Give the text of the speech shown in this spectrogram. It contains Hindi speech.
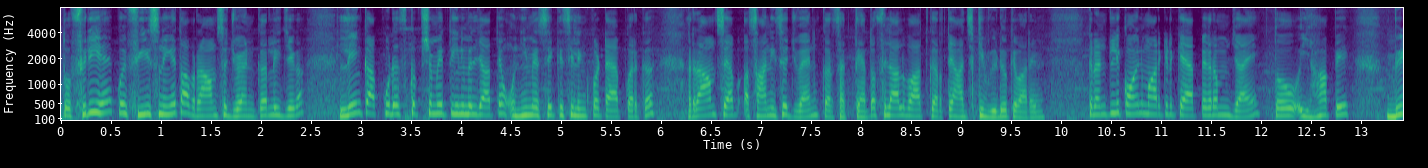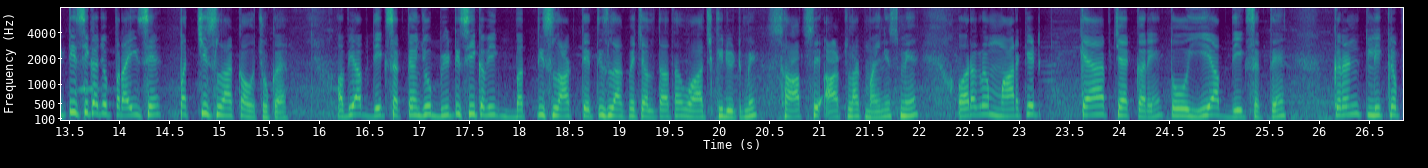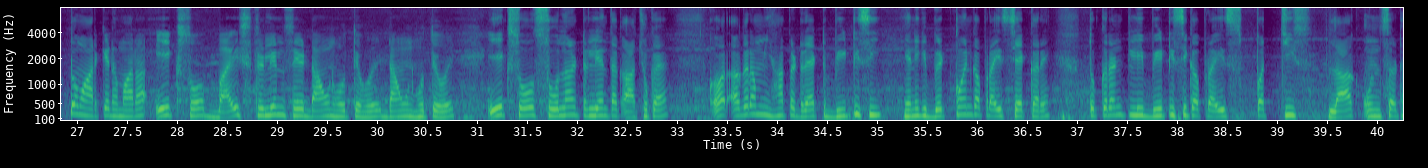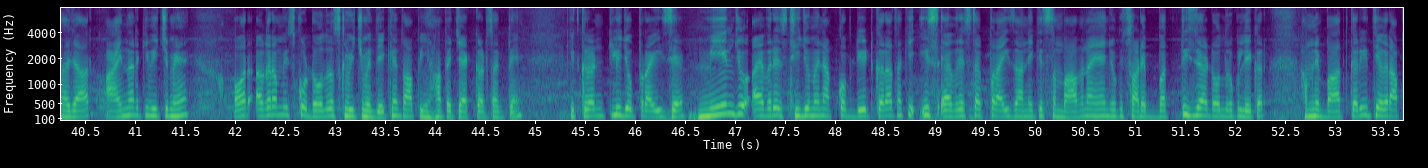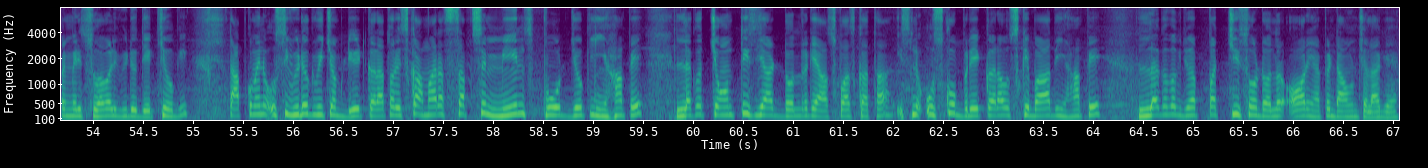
तो फ्री है, कोई फ़ीस नहीं है तो आप आराम से ज्वाइन कर लीजिएगा। लिंक आपको डिस्क्रिप्शन में तीन मिल जाते हैं, उन्हीं में से किसी लिंक पर टैप कर आराम से आप आसानी से ज्वाइन कर सकते हैं। तो फ़िलहाल बात करते हैं आज की वीडियो के बारे में। करंटली कॉइन मार्केट कैप पे अगर हम जाएँ तो यहाँ पर बी का जो प्राइस है, पच्चीस लाख का हो चुका है। अभी आप देख सकते हैं, जो BTC कभी बत्तीस लाख, तैंतीस लाख पे चलता था, वो आज की डेट में सात से आठ लाख माइनस में है। और अगर हम मार्केट कैप चेक करें तो ये आप देख सकते हैं करंटली क्रिप्टो मार्केट हमारा 122 ट्रिलियन से डाउन होते हुए डाउन होते हुए 116 ट्रिलियन तक आ चुका है। और अगर हम यहाँ पे डायरेक्ट बीटीसी यानी कि बिटकॉइन का प्राइस चेक करें तो करंटली बीटीसी का प्राइस पच्चीस लाख उनसठ हज़ार आइनर के बीच में है। और अगर हम इसको डॉलर्स के बीच में देखें तो आप यहाँ पे चेक कर सकते हैं कि करंटली जो प्राइस है मेन जो एवरेज थी जो मैंने आपको अपडेट करा था कि इस एवरेज तक प्राइस आने की संभावना है, जो कि साढ़े बत्तीस हज़ार डॉलर को लेकर हमने बात करी थी। अगर आपने मेरी सुबह वाली वीडियो देखी होगी तो आपको मैंने उसी वीडियो के बीच में अपडेट करा था और इसका हमारा सबसे मेन स्पोर्ट जो कि यहाँ पर लगभग चौंतीस डॉलर के आसपास का था। इसने उसको ब्रेक करा, उसके बाद यहाँ पर लगभग जो है पच्चीस डॉलर और यहाँ पर डाउन चला गया।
